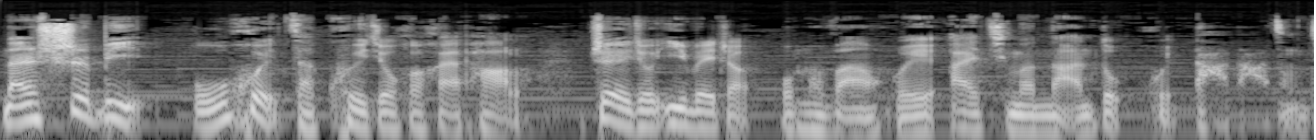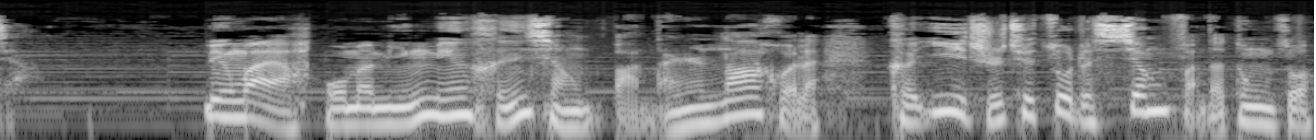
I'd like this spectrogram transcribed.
男人势必不会再愧疚和害怕了。这也就意味着我们挽回爱情的难度会大大增加。另外啊，我们明明很想把男人拉回来，可一直却做着相反的动作，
